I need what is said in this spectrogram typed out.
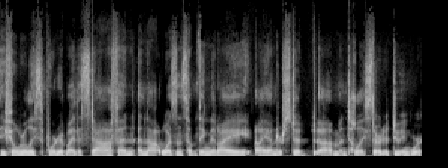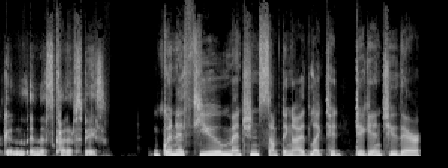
they feel really supported by the staff. And, and that wasn't something that I, I understood um, until I started doing work in, in this kind of space. Gwyneth, you mentioned something I'd like to dig into there.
